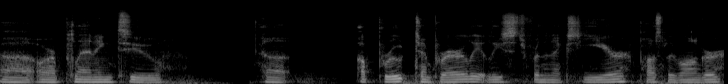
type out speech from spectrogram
uh, are planning to uh, uproot temporarily, at least for the next year, possibly longer,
